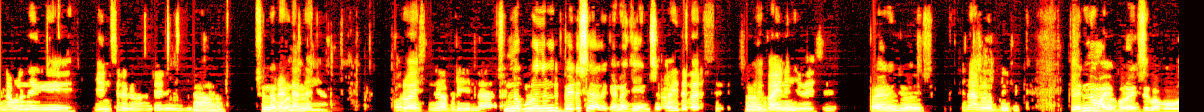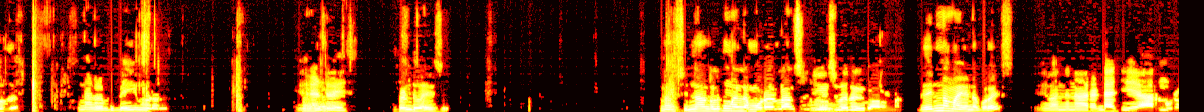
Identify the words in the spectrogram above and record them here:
சின்ன குழந்தைக்கு ஜீன்ஸ் ஆ, சின்ன குழந்தை ஒரு வயசு அப்படி இல்லை. சின்ன குழந்தை பெருசா இருக்கு என்ன ஜீன்ஸ் இது பெருசு. பதினஞ்சு வயசு. பதினஞ்சு வயசு. சின்னாக்கள் எப்படி இருக்கு? என்ன மாதிரி பிரைஸ் இப்ப போகுது? சின்னாக்கள் எப்படி? பெய் மாடல் ரெண்டு வயசு. ரெண்டு வயசு. சின்னங்களுக்கு நல்ல மாடல்லாம் ஜீன்ஸ் வேற இது என்ன மாதிரி என்ன பிரைஸ் இது வந்து நான் ரெண்டாயிரத்தி அறநூறு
